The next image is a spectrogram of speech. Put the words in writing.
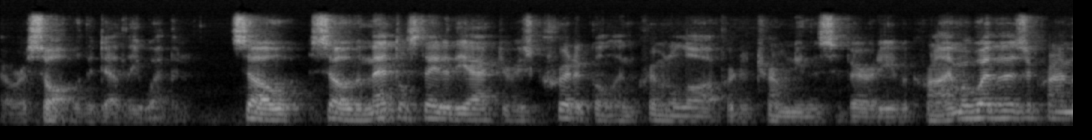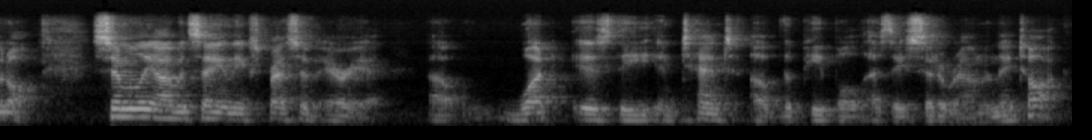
or assault with a deadly weapon. So, so the mental state of the actor is critical in criminal law for determining the severity of a crime or whether there's a crime at all. Similarly, I would say in the expressive area, uh, what is the intent of the people as they sit around and they talk?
